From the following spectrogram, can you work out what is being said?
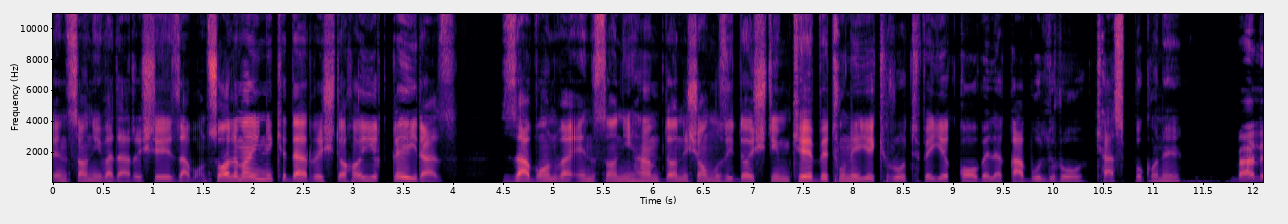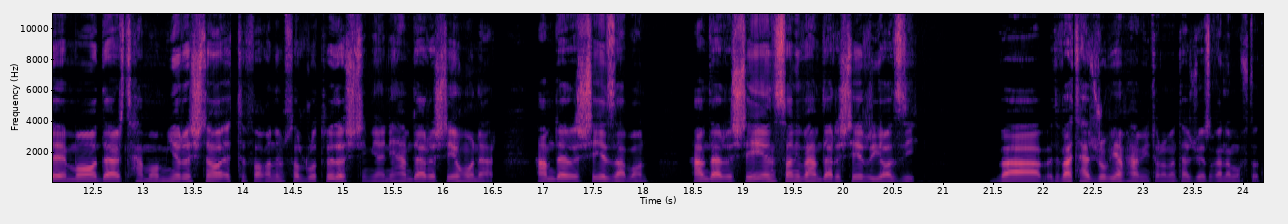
انسانی و در رشته زبان. سوال من اینه که در رشته های غیر از زبان و انسانی هم دانش آموزی داشتیم که بتونه یک رتبه قابل قبول رو کسب بکنه؟ بله ما در تمامی رشته ها اتفاقا امسال رتبه داشتیم یعنی هم در رشته هنر هم در رشته زبان. هم در رشته انسانی و هم در رشته ریاضی. و و تجربی هم همینطور. من تجربه از قلم افتاد.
